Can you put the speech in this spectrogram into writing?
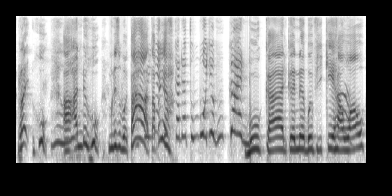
right hook, Ya, ah, under hook, benda semua. Tak, tak Ingat dia payah. sekadar tumbuk je Bukan Bukan kena berfikir Ha. hawau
